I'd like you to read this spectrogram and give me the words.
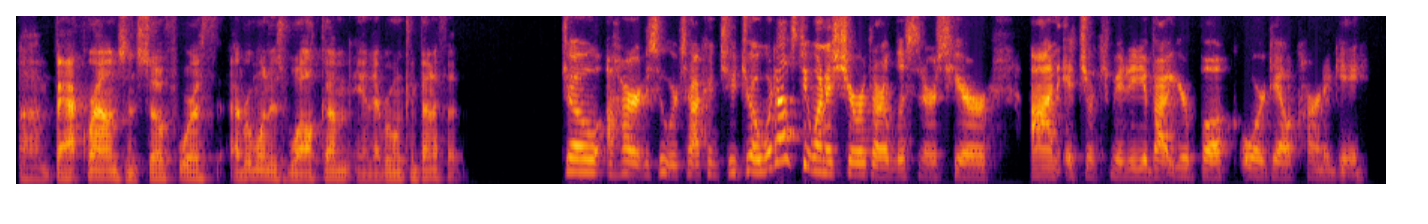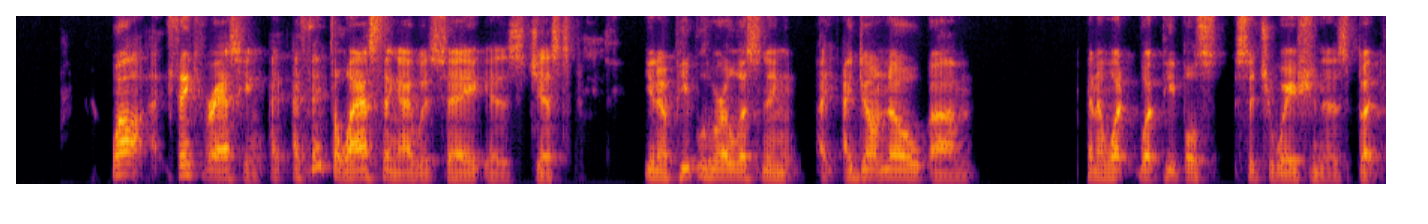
um, backgrounds and so forth. Everyone is welcome, and everyone can benefit. Joe Hart is who we're talking to. Joe, what else do you want to share with our listeners here on It's Your Community about your book or Dale Carnegie? Well, thank you for asking. I, I think the last thing I would say is just, you know, people who are listening, I, I don't know um, kind of what what people's situation is, but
